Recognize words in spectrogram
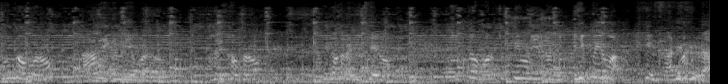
தூங்க போகிறோம் நாளைக்கு கண்டிப்பாக பண்ணுறோம் அதுக்கப்புறம் இதோட ரெண்டு செய்வோம். சுத்த போகிற சுற்றி முடியும் இப்பயுமா? கண்டுபிடிடா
